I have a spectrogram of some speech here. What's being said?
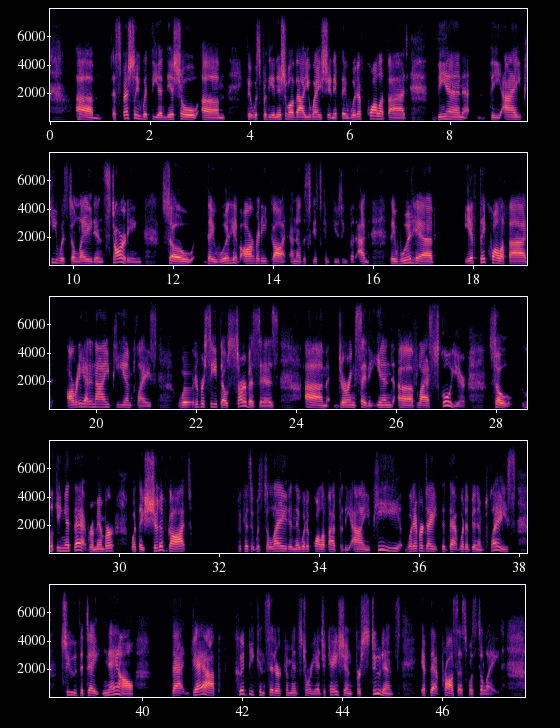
um, especially with the initial, um, if it was for the initial evaluation, if they would have qualified, then the IEP was delayed in starting. So they would have already got, I know this gets confusing, but I, they would have, if they qualified, already had an IEP in place, would have received those services um, during, say, the end of last school year. So looking at that, remember what they should have got because it was delayed and they would have qualified for the IEP, whatever date that that would have been in place to the date now, that gap could be considered compensatory education for students if that process was delayed.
